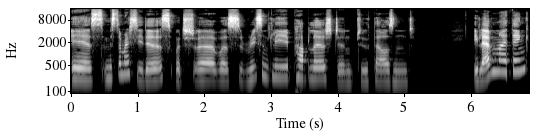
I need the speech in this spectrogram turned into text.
is Mr. Mercedes, which uh, was recently published in 2011, I think.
